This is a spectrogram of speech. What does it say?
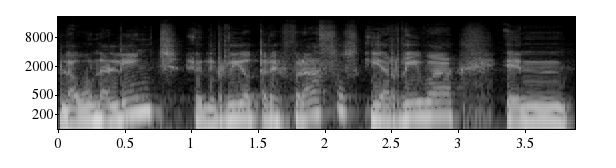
laguna Lynch, el río Tres Brazos y arriba en,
